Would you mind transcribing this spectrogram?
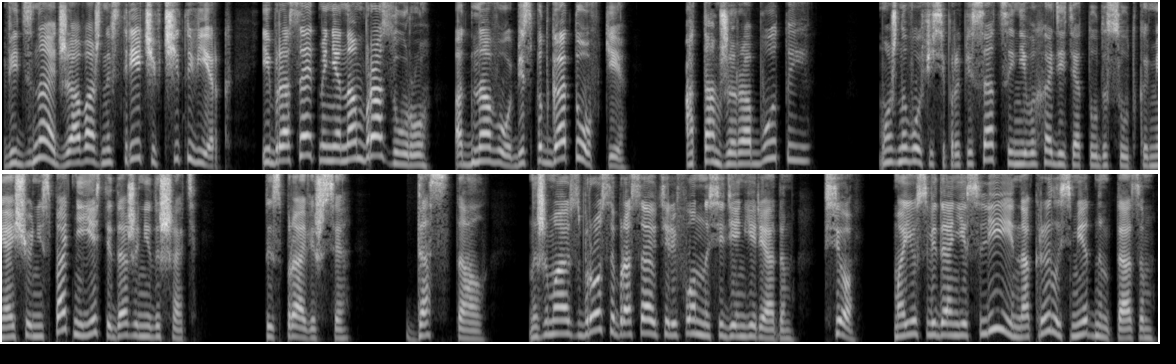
Ведь знает же о важной встрече в четверг и бросает меня на амбразуру, одного, без подготовки. А там же работы, можно в офисе прописаться и не выходить оттуда сутками, а еще не спать, не есть и даже не дышать. Ты справишься. Достал. Нажимаю сброс и бросаю телефон на сиденье рядом. Все, мое свидание с Лией накрылось медным тазом.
